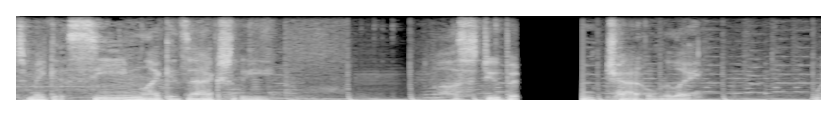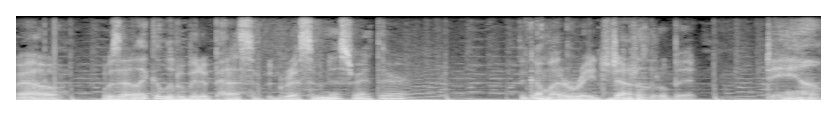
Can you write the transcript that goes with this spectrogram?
to make it seem like it's actually a stupid chat overlay. Wow, was that like a little bit of passive aggressiveness right there? I think I might have raged out a little bit. Damn.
